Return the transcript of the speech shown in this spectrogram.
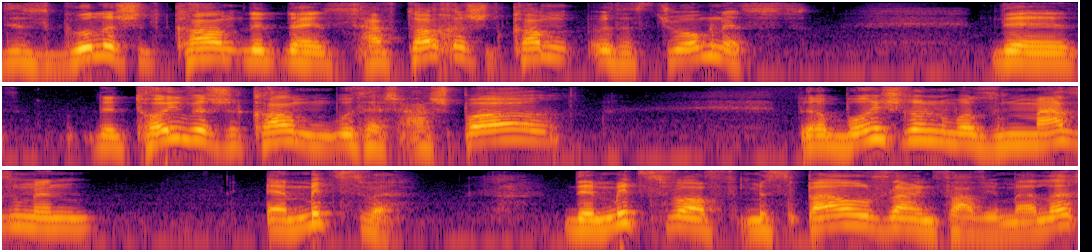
this Gula should come, the, Havtocha should come with a strongness. The the Toiva should come with a Hashpah. The Rabbi was Mazman a mitzvah. The mitzvah of mispal favi melech,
